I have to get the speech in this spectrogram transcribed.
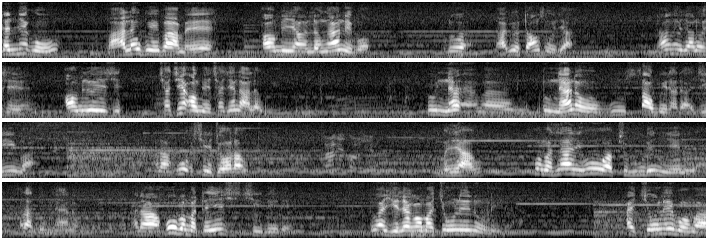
တစ်နှစ်ကိုဘာလုပ်ပေးပါမယ်အောင်မြင်အောင်လုပ်ငန်းတွေပေါ့သူတို့ကလာပြီးတော့တောင်းဆိုကြတောင်းဆိုကြလို့ရှိရင်အောင်မြင်လို့ရှိချက်ချင်းအောင်မြင်ချက်ချင်းလာလုပ်ပေး ခုနတ်သူနန်းတော်ဘူးစောက်ပေးထားတာအကြီးမှာအဲ့ဒါဟိုအရှိကြောတော့မရဘူးဟိုမှာလှမ်းပြီးဟိုကဖြူဖြူလေးမြင်နေရအဲ့ဒါသူနန်းတော်အဲ့ဒါဟိုဘက်မှာတရင်ရှိသေးတယ်သူကရေလက်ကောင်မှာကျုံးလင်းလို့နေတာအဲ့ကျုံးလေးပေါ်မှာ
